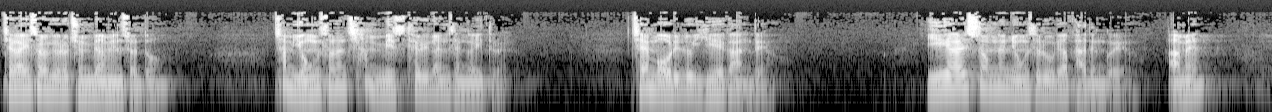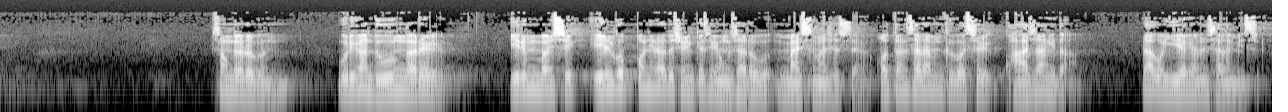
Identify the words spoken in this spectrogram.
제가 이 설교를 준비하면서도 참 용서는 참 미스터리라는 생각이 들어요. 제 머리로 이해가 안 돼요. 이해할 수 없는 용서를 우리가 받은 거예요. 아멘? 성도 여러분, 우리가 누군가를 일흔 번씩 일곱 번이라도 주님께서 용서하라고 말씀하셨어요. 어떤 사람은 그것을 과장이다. 라고 이야기하는 사람이 있어요.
